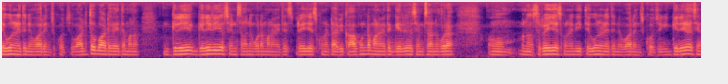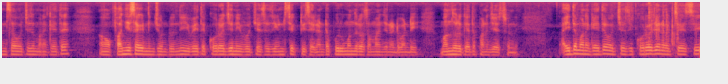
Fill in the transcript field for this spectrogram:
తెగులను అయితే నివారించుకోవచ్చు. వాటితో పాటుగా అయితే మనం గెలి గెలిరియో సెన్సార్ని కూడా మనం అయితే స్ప్రే చేసుకున్నట్టు అవి కాకుండా మనమైతే గెలిరియో సెన్సార్ని కూడా మనం స్ప్రే చేసుకునేది ఈ తెగులను అయితే నివారించుకోవచ్చు. ఈ గెలిరియో సెన్సార్ వచ్చేసి మనకైతే ఫంజిసైడ్ నుంచి ఉంటుంది. ఇవైతే కోరోజన్ ఇవి వచ్చేసి ఇన్సెక్టిసైడ్ అంటే పురుగు మందులకు సంబంధించినటువంటి మందులకైతే పనిచేస్తుంది. అయితే మనకైతే వచ్చేసి కొరోజన్ వచ్చేసి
